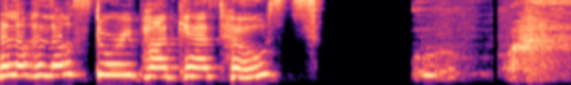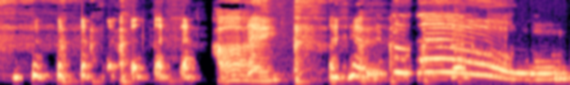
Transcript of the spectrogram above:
Hello, hello, story podcast hosts. Hi. Hello.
